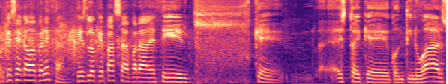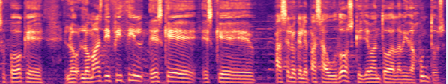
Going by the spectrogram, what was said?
¿Por qué se acaba pereza? ¿Qué es lo que pasa para decir "Pff, que esto hay que continuar? Supongo que lo, más difícil es que, es que pase lo que le pasa a U2, que llevan toda la vida juntos.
